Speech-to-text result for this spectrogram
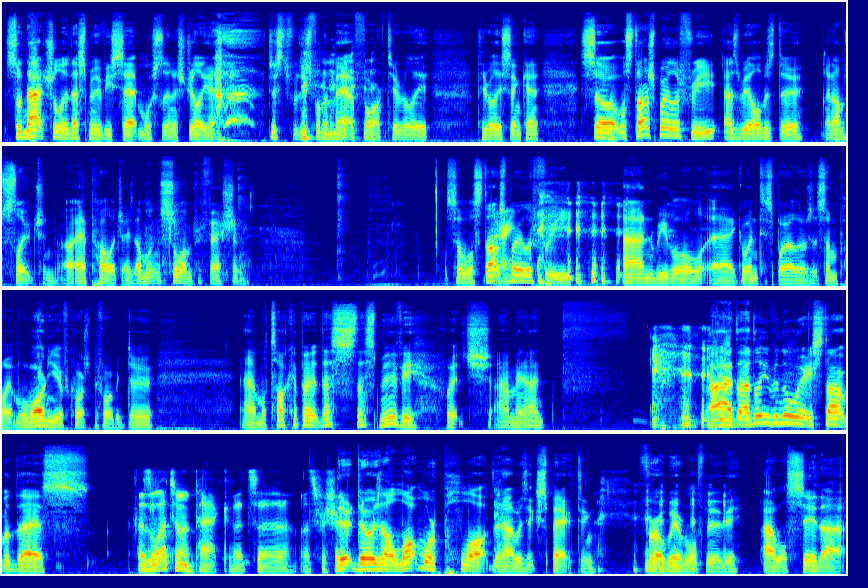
So naturally, this movie's set mostly in Australia, just for, just for the metaphor to really to really sink in. So we'll start spoiler free as we always do, and I'm slouching. I apologise. I'm looking so unprofessional. So we'll start All spoiler free, and we will uh, go into spoilers at some point. We'll warn you, of course, before we do, and we'll talk about this this movie. Which I mean, I I, I don't even know where to start with this. There's a lot to unpack. That's uh, that's for sure. There, there was a lot more plot than I was expecting for a werewolf movie. I will say that.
